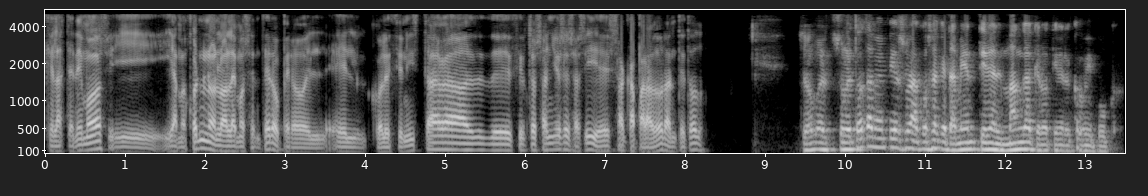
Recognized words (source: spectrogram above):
que las tenemos y, a lo mejor no lo leemos entero, pero el, coleccionista de ciertos años es así, es acaparador ante todo. Sobre, todo también pienso una cosa que también tiene el manga que no tiene el comic book.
